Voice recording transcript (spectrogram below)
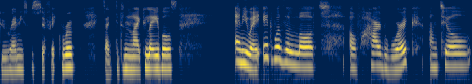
to any specific group because I didn't like labels. Anyway, it was a lot of hard work until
